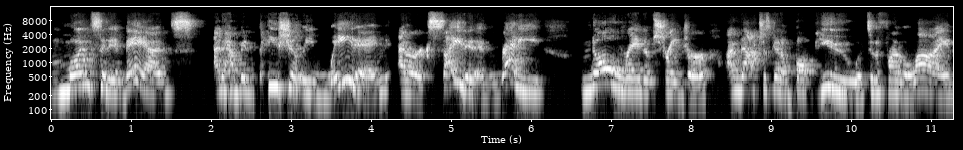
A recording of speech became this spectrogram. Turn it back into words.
months in advance and have been patiently waiting and are excited and ready, no random stranger, I'm not just going to bump you to the front of the line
